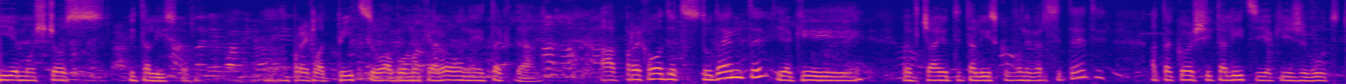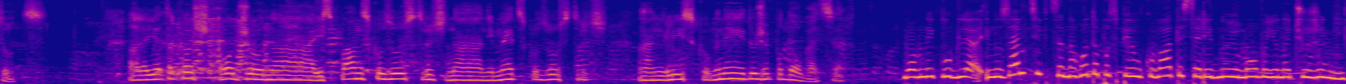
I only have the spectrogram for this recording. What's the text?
їмо щось італійського. Наприклад, піцу або макарони і так далі. А приходять студенти, які вивчають італійську в університеті, а також італійці, які живуть тут. Але я також ходжу на іспанську зустріч, на німецьку зустріч, на англійську. Мені дуже подобається. Мовний клуб для іноземців це нагода поспілкуватися рідною мовою на чужині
